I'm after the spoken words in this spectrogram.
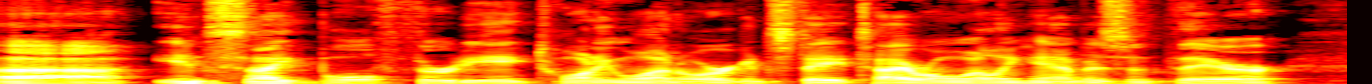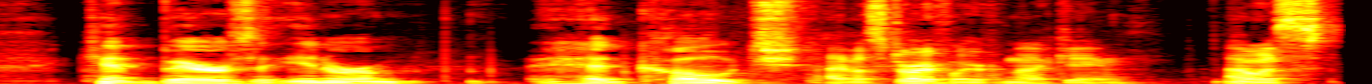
Uh, Insight Bowl 38-21 Oregon State. Tyrone Willingham isn't there. Kent Baer's the interim head coach. I have a story for you from that game. I was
